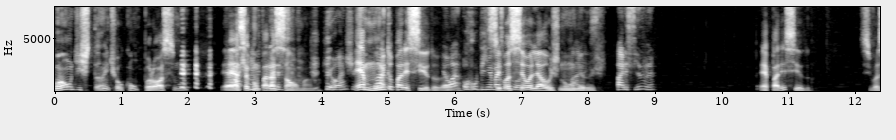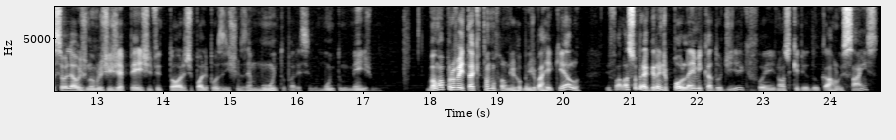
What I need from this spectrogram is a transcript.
quão distante ou quão próximo é essa comparação, mano. Eu acho. É muito parecido, velho. Eu, o Rubinho é mais Se você piloto, olhar os números. Parecido, né? É parecido. Se você olhar os números de GPs, de vitórias, de pole positions, é muito parecido, muito mesmo. Vamos aproveitar que estamos falando de Rubens Barrichello e falar sobre a grande polêmica do dia, que foi nosso querido Carlos Sainz,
